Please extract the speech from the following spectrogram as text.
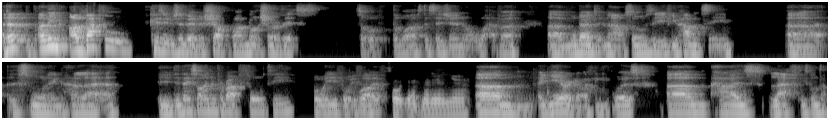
I don't. I mean, I'm baffled because it was a bit of a shock, but I'm not sure if it's sort of the worst decision or whatever. Um, we'll go into it now. So obviously, if you haven't seen uh, this morning, Haller, who did they sign him for about 40, 40, 45? 40 odd million, yeah. um, a year ago, I think it was, um, has left. He's gone to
